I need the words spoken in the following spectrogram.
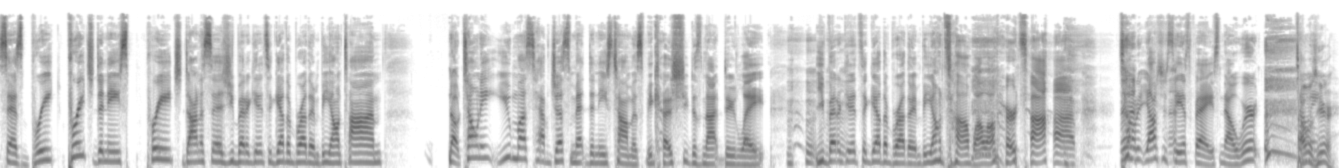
says, "Preach, preach, Denise, preach." Donna says, "You better get it together, brother, and be on time." No, Tony, you must have just met Denise Thomas because she does not do late. you better get it together, brother, and be on time while on her time. Tony, y'all should see his face. No, we're. I was here.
